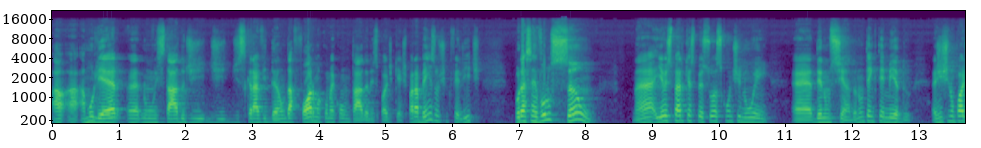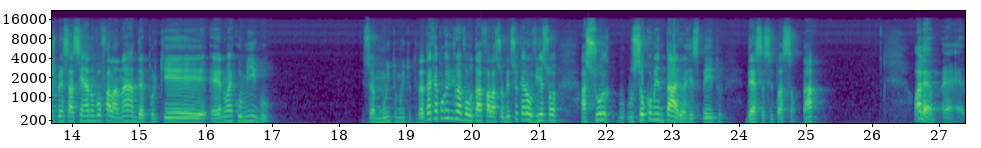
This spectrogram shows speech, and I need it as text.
a, a, mulher é, num estado de, de, de, escravidão, da forma como é contada nesse podcast. Parabéns ao Chico Felite por essa revolução. Né? E eu espero que as pessoas continuem é, denunciando. Não tem que ter medo. A gente não pode pensar assim, ah, não vou falar nada porque é, não é comigo. Isso é muito, muito. Daqui a pouco a gente vai voltar a falar sobre isso. Eu quero ouvir a sua, a sua, o seu comentário a respeito dessa situação, tá? Olha, é,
